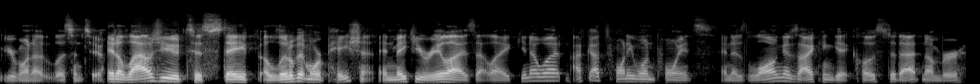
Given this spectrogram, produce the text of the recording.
you want to listen to, it allows you to stay a little bit more patient and make you realize that, like, you know what, I've got 21 points. And as long as I can get close to that number,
